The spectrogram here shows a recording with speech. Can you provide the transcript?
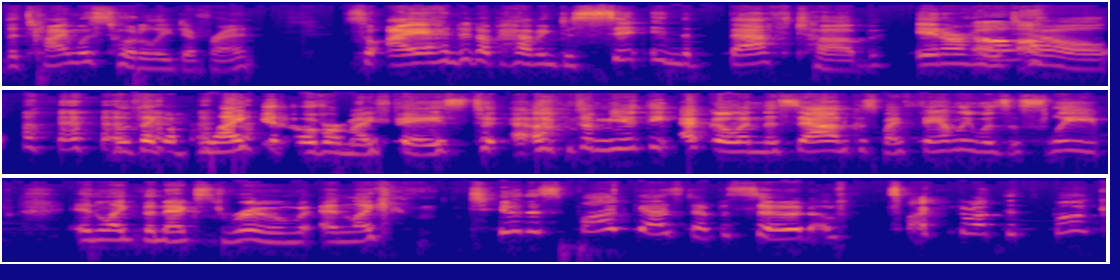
the time was totally different. So I ended up having to sit in the bathtub in our Oh. hotel with like a blanket over my face to uh, to mute the echo and the sound because my family was asleep in like the next room and like do this podcast episode of talking about this book.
